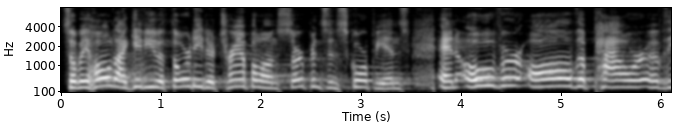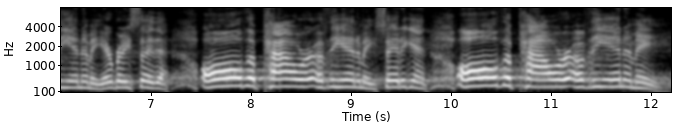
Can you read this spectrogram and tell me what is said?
So, behold, I give you authority to trample on serpents and scorpions and over all the power of the enemy. Everybody say that. All the power of the enemy. Say it again. All the power of the enemy.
